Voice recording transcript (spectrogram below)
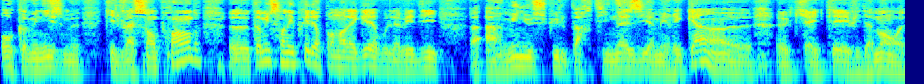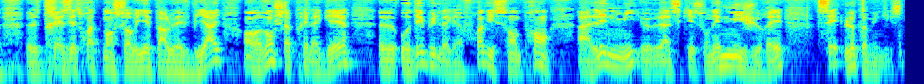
au communisme qu'il va s'en prendre, euh, comme il s'en est pris d'ailleurs pendant la guerre, vous l'avez dit, à un minuscule parti nazi américain, hein, euh, euh, qui a été évidemment très étroitement surveillé par le FBI. En revanche, après la guerre, au début de la guerre froide, il s'en prend à l'ennemi, à ce qui est son ennemi juré, c'est le communisme.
